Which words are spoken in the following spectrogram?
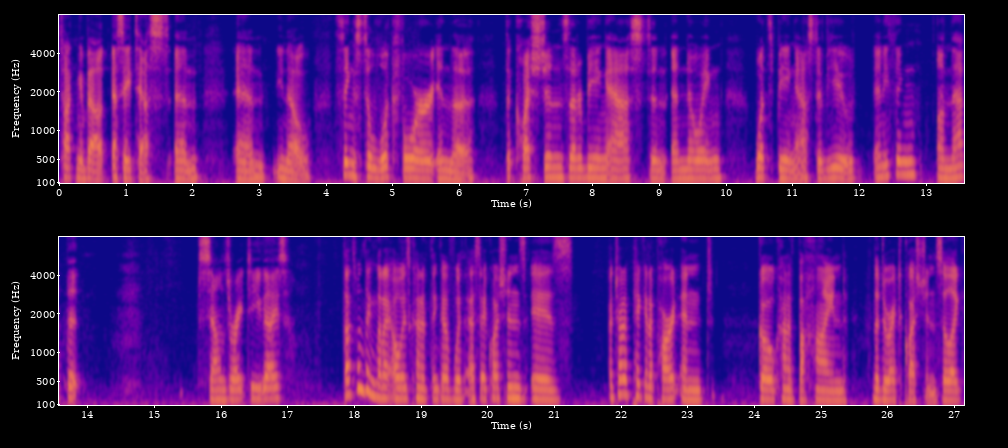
talking about essay tests and and you know things to look for in the the questions that are being asked and and knowing what's being asked of you. Anything on that that sounds right to you guys That's one thing that I always kind of think of with essay questions is I try to pick it apart and go kind of behind the direct question. So like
